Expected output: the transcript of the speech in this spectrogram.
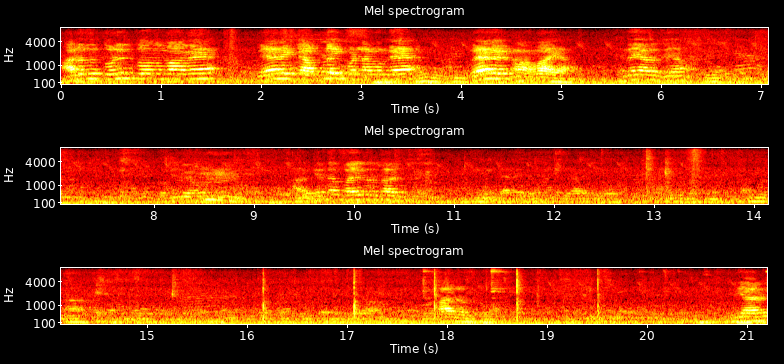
அல்லது தொழில் சொந்தமாக வேலைக்கு அப்ளை பண்ணவங்க வேலை வாயா. என்னையா விஷயம்? அதுக்கு என்ன பயில் இருக்காது ஆ. இது யாரு?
